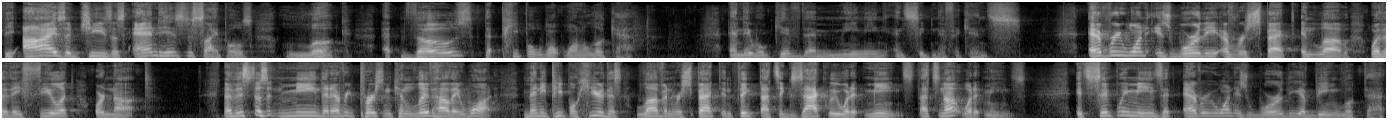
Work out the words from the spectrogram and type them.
The eyes of Jesus and his disciples look at those that people won't want to look at, and they will give them meaning and significance. Everyone is worthy of respect and love, whether they feel it or not. Now, this doesn't mean that every person can live how they want. Many people hear this love and respect and think that's exactly what it means. That's not what it means. It simply means that everyone is worthy of being looked at,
